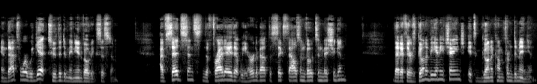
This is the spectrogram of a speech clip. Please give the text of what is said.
And that's where we get to the Dominion voting system. I've said since the Friday that we heard about the 6,000 votes in Michigan that if there's going to be any change, it's going to come from Dominion.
